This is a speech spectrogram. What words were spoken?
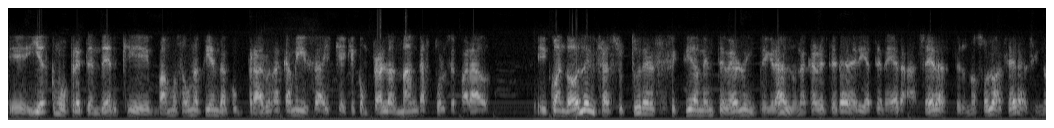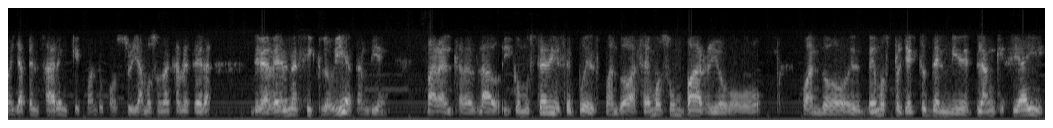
Eh, y es como pretender que vamos a una tienda a comprar una camisa y que hay que comprar las mangas por separado. Eh, cuando hablo de infraestructura es efectivamente verlo integral. Una carretera debería tener aceras, pero no solo aceras, sino ya pensar en que cuando construyamos una carretera debe haber una ciclovía también para el traslado. Y como usted dice, pues cuando hacemos un barrio o cuando eh, vemos proyectos del Mideplan, que sí hay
